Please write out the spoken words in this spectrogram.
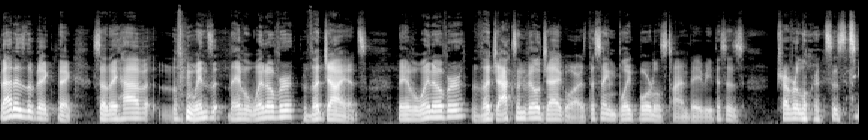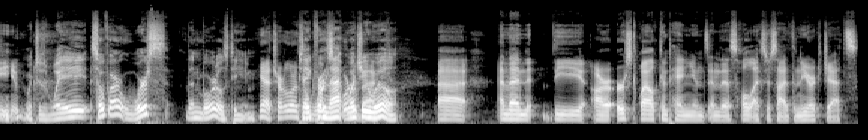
that is the big thing. So they have wins. They have a win over the Giants. They have a win over the Jacksonville Jaguars. This ain't Blake Bortles time, baby. This is Trevor Lawrence's team, which is way so far worse than Bortles' team. Yeah, Trevor Lawrence. Take from that what you will. Uh, and then the our erstwhile companions in this whole exercise, the New York Jets,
